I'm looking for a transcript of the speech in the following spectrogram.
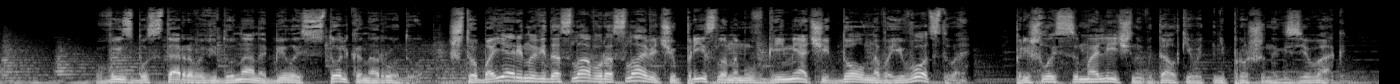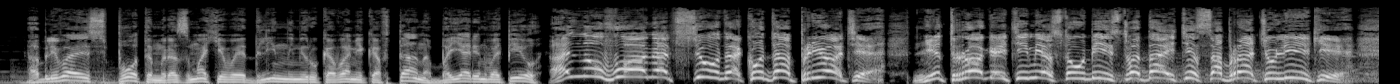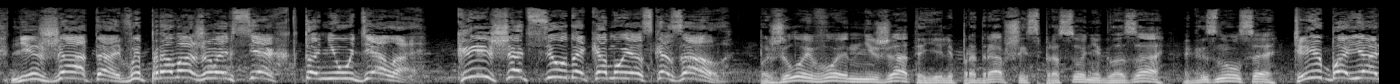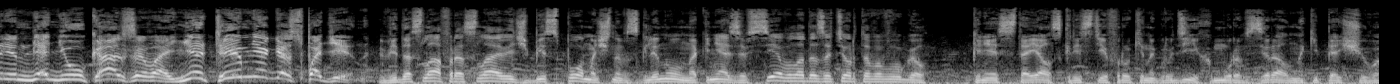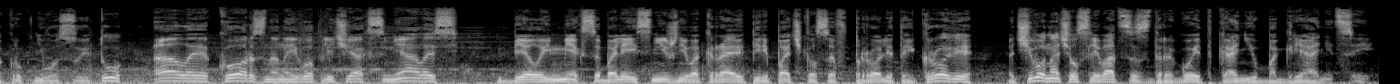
В избу старого ведуна набилось столько народу, что боярину Видославу Рославичу, присланному в гремячий дол на воеводство, пришлось самолично выталкивать непрошенных зевак — Обливаясь потом и размахивая длинными рукавами кафтана, боярин вопил «А ну вон отсюда! Куда прете? Не трогайте место убийства! Дайте собрать улики! Не сжато! Выпроваживай всех, кто не удела! Кыш отсюда, кому я сказал!» Пожилой воин, нежато, еле продравший с просонья глаза, огрызнулся. «Ты, боярин, мне не указывай! Не ты мне, господин!» Видослав Рославич беспомощно взглянул на князя Всеволода, затертого в угол, Князь стоял, скрестив руки на груди, хмуро взирал на кипящую вокруг него суету. Алая корзна на его плечах смялась. Белый мех соболей с нижнего краю перепачкался в пролитой крови, отчего начал сливаться с дорогой тканью багряницы.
